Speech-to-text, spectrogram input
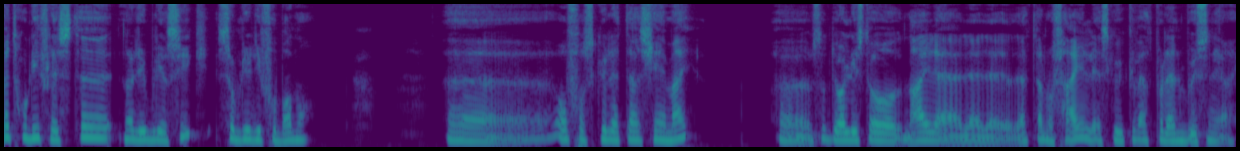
Jeg tror de fleste, når de blir syke, så blir de forbanna. Uh, hvorfor skulle dette skje meg? Uh, så du har lyst til å Nei, det, det, det, dette er noe feil. Jeg skulle ikke vært på denne bussen, jeg.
